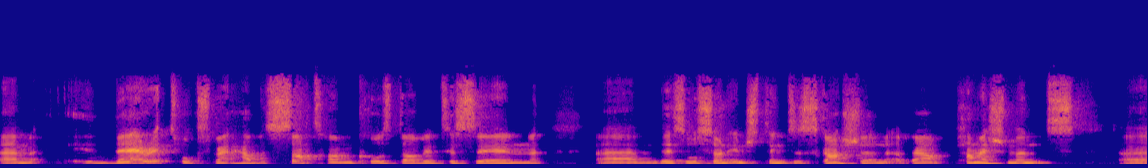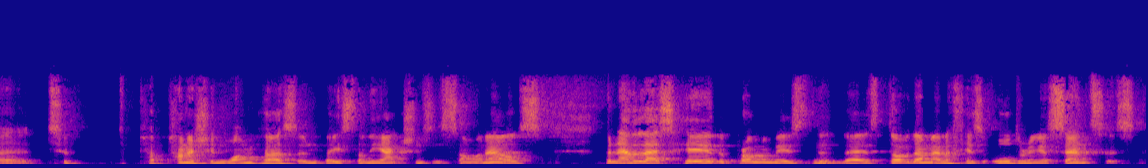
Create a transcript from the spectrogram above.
Um, there it talks about how the Satan caused David to sin, um, there's also an interesting discussion about punishments uh, to p- punishing one person based on the actions of someone else. But nevertheless, here the problem is that there's David HaMelech is ordering a census.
